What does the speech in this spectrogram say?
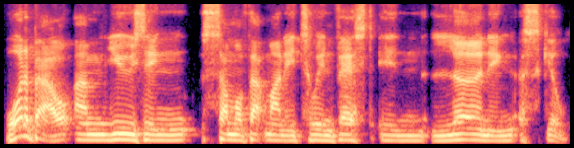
What about um, using some of that money to invest in learning a skill?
